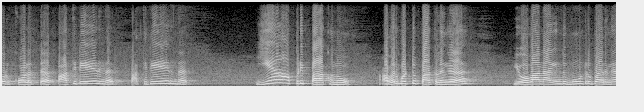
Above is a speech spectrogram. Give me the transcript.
ஒரு குளத்தை பார்த்துட்டே இருந்தார். பார்த்துட்டே இருந்தார். ஏன் அப்படி பார்க்கணும்? அவர் மட்டும் பார்க்கலங்க. யோவான் ஐந்து மூன்று பாருங்க.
